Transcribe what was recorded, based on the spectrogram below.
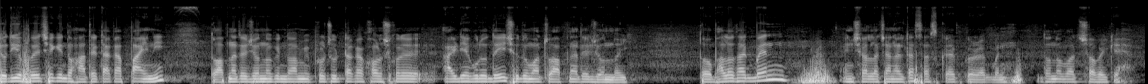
যদিও হয়েছে, কিন্তু হাতে টাকা পাইনি। তো আপনাদের জন্য কিন্তু আমি প্রচুর টাকা খরচ করে আইডিয়াগুলো দিই, শুধুমাত্র আপনাদের জন্যই। তো ভালো থাকবেন। ইনশাল্লাহ চ্যানেলটা সাবস্ক্রাইব করে রাখবেন। ধন্যবাদ সবাইকে।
